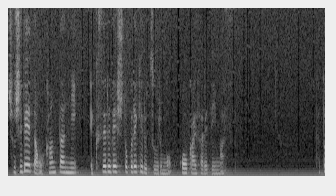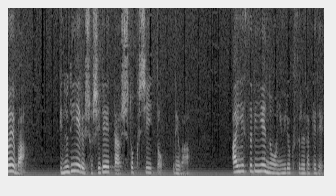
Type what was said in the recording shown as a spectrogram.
書士データを簡単に Excel で取得できるツールも公開されています。例えば NDL 書士データ取得シートでは ISBN を入力するだけで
